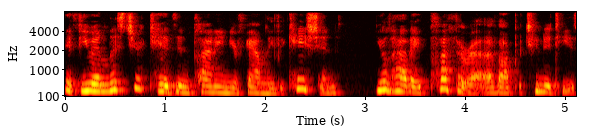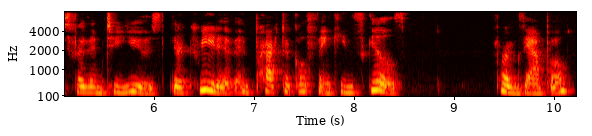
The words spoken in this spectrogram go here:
If you enlist your kids in planning your family vacation, you'll have a plethora of opportunities for them to use their creative and practical thinking skills. For example,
